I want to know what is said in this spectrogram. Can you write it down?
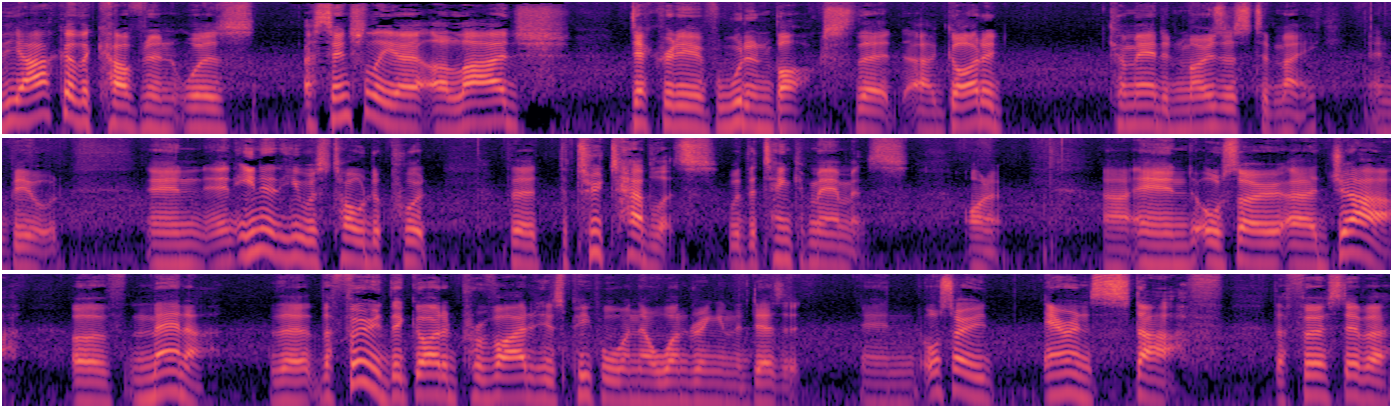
The Ark of the Covenant was essentially a, a large decorative wooden box that uh, God had commanded Moses to make and build. And, and in it, he was told to put the, the two tablets with the Ten Commandments on it uh, and also a jar of manna, the, the food that God had provided his people when they were wandering in the desert, and also Aaron's staff, the first ever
